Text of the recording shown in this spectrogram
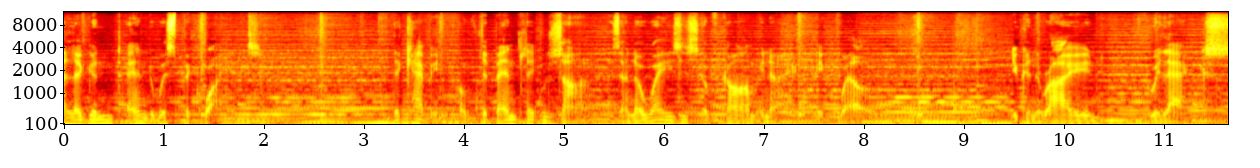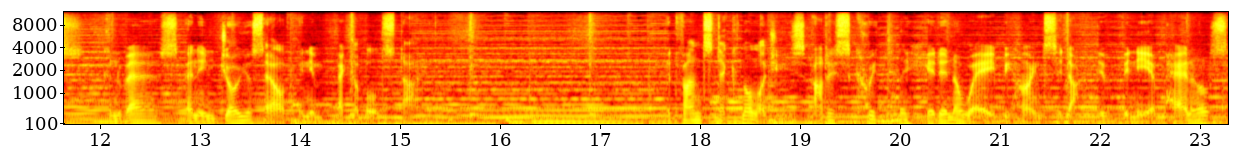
elegant and whisper quiet. The cabin of the Bentley Mulsanne is an oasis of calm in a hectic world. You can ride, relax, converse, and enjoy yourself in impeccable style. Advanced technologies are discreetly hidden away behind seductive veneer panels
